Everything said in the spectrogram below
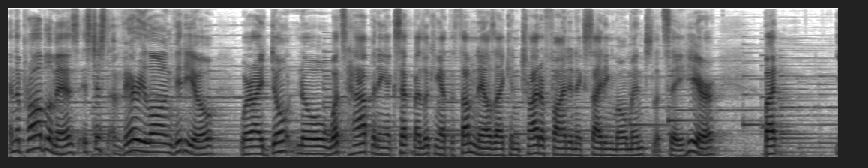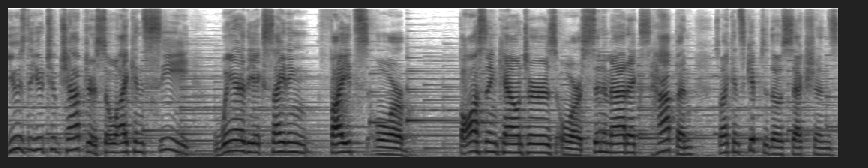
And the problem is, it's just a very long video where I don't know what's happening except by looking at the thumbnails. I can try to find an exciting moment, let's say here, but use the YouTube chapter so I can see where the exciting fights or boss encounters or cinematics happen so I can skip to those sections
